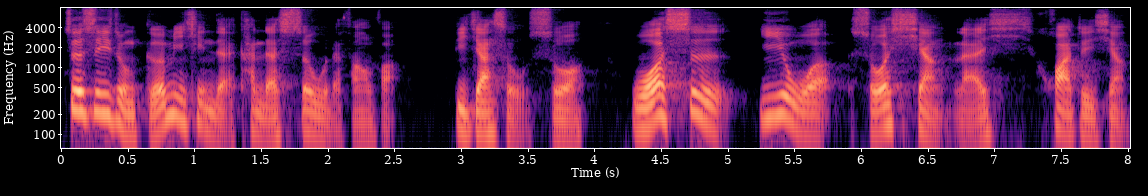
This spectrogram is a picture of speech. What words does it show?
这是一种革命性的看待事物的方法。毕加索说：“我是依我所想来画对象，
